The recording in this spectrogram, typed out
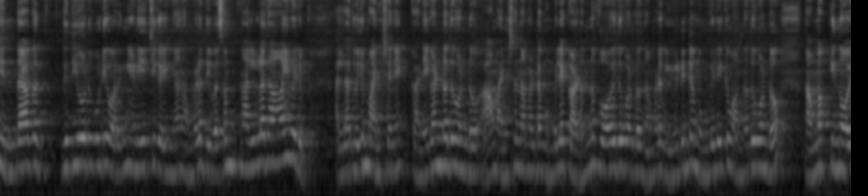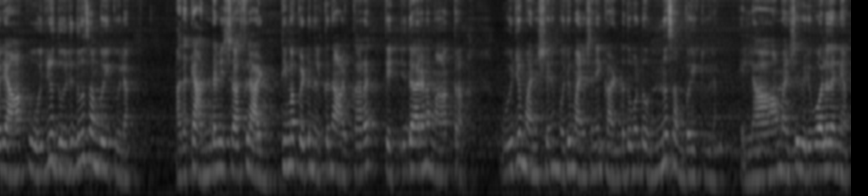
ചിന്താഗതിയോടുകൂടി ഉറങ്ങി എണീച്ച് കഴിഞ്ഞാൽ നമ്മളെ ദിവസം നല്ലതായി വരും. അല്ലാതെ ഒരു മനുഷ്യനെ കണി കണ്ടതുകൊണ്ടോ ആ മനുഷ്യൻ നമ്മളുടെ മുമ്പിലെ കടന്നു പോയത് കൊണ്ടോ നമ്മളെ വീടിന്റെ മുമ്പിലേക്ക് വന്നതുകൊണ്ടോ നമുക്കിന്ന് ഒരാൾക്ക് ഒരു ദുരിതവും സംഭവിക്കില്ല അതൊക്കെ അന്ധവിശ്വാസത്തിൽ അടിമപ്പെട്ട് നിൽക്കുന്ന ആൾക്കാരെ തെറ്റിദ്ധാരണ മാത്രം. ഒരു മനുഷ്യനും ഒരു മനുഷ്യനെയും കണ്ടതുകൊണ്ട് ഒന്നും സംഭവിക്കില്ല എല്ലാ മനുഷ്യരും ഒരുപോലെ തന്നെയാണ്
